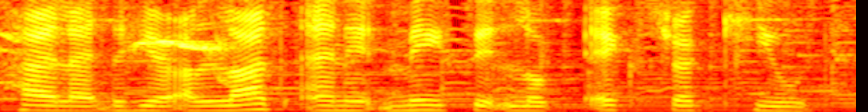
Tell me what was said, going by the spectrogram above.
highlight the hair a lot and it makes it look extra cute.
